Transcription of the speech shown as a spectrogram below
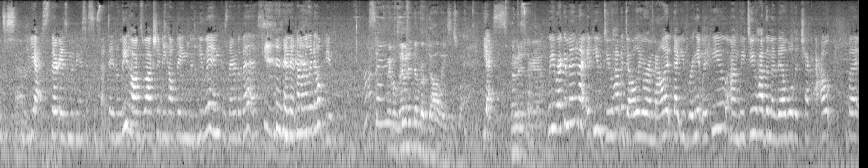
It's a Saturday. Yes, there is moving assistance that day. The lead hogs will actually be helping move you in because they're the best. and they come early to help you. Awesome. We have a limited number of dollies as well. Yes. Limited number. We recommend that if you do have a dolly or a mallet that you bring it with you. Um, we do have them available to check out, but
